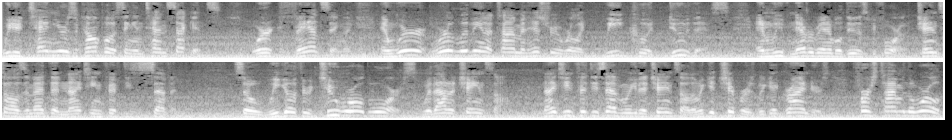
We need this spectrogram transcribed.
We do 10 years of composting in 10 seconds. We're advancing, like, and we're we're living in a time in history where like we could do this, and we've never been able to do this before. Like, chainsaw was invented in 1957. So we go through two world wars without a chainsaw. 1957, we get a chainsaw, then we get chippers, we get grinders. First time in the world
